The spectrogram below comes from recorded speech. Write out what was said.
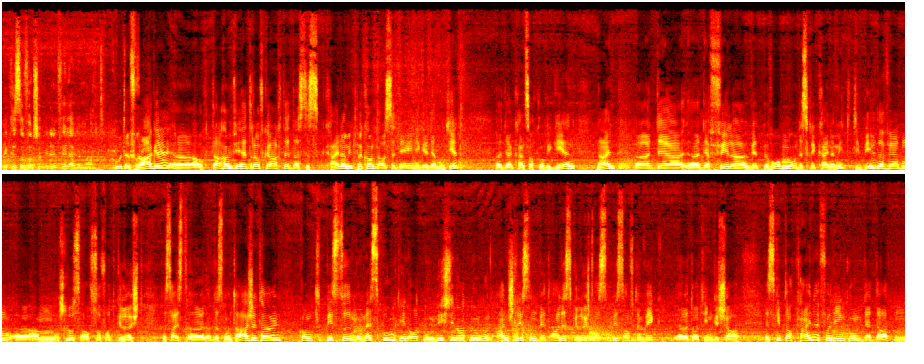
der Christoph hat schon wieder einen Fehler gemacht. Gute Frage, äh, auch da haben wir darauf geachtet, dass das keiner mitbekommt, außer derjenige, der montiert. Äh, der kann es auch korrigieren. Nein, äh, der, äh, der Fehler wird behoben und es kriegt keiner mit. Die Bilder werden am Schluss auch sofort gelöscht. Das heißt, das Montageteil kommt bis zum Messpunkt in Ordnung, nicht in Ordnung und anschließend wird alles gelöscht, was bis auf dem Weg dorthin geschah. Es gibt auch keine Verlinkung der Daten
